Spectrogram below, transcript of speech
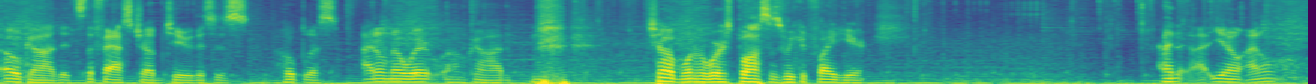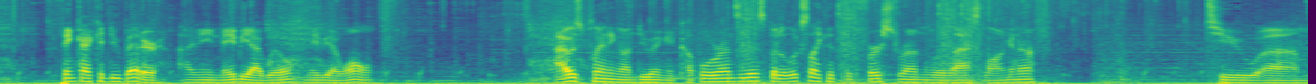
oh god, it's the fast Chub too, this is hopeless. I don't know where, oh god. Chub, one of the worst bosses we could fight here. And, uh, you know, I don't think I could do better. I mean, maybe I will, maybe I won't. I was planning on doing a couple runs of this, but it looks like that the first run will last long enough to, um,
